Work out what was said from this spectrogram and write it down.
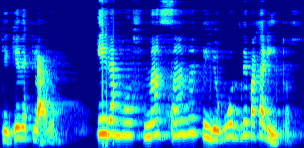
que quede claro. Éramos más sanas que yogur de pajaritos.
